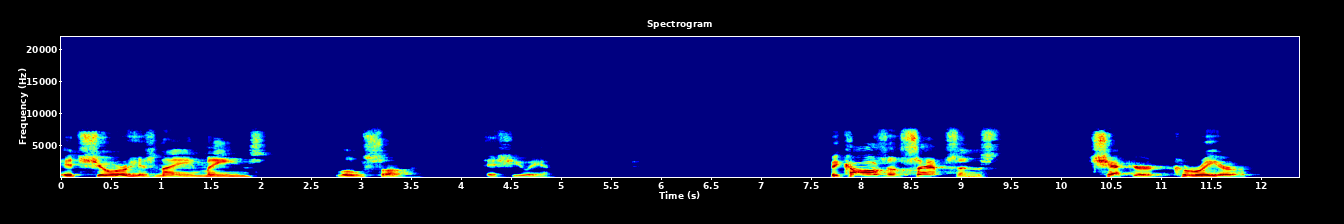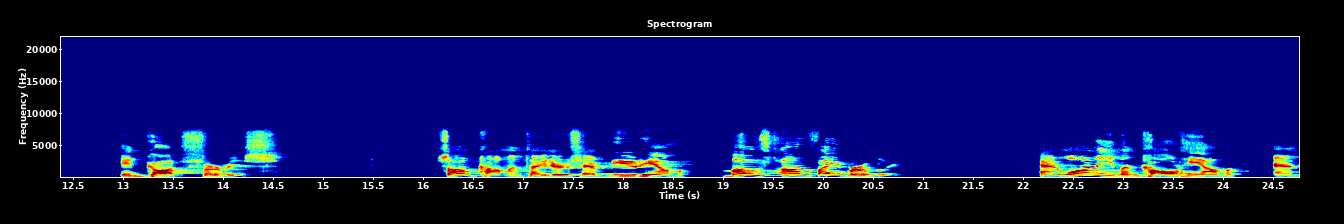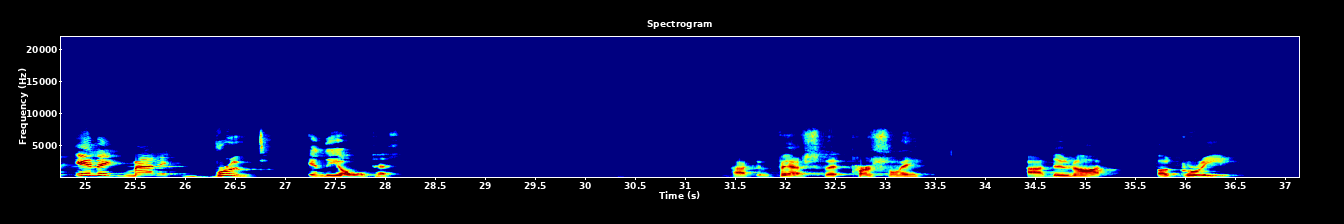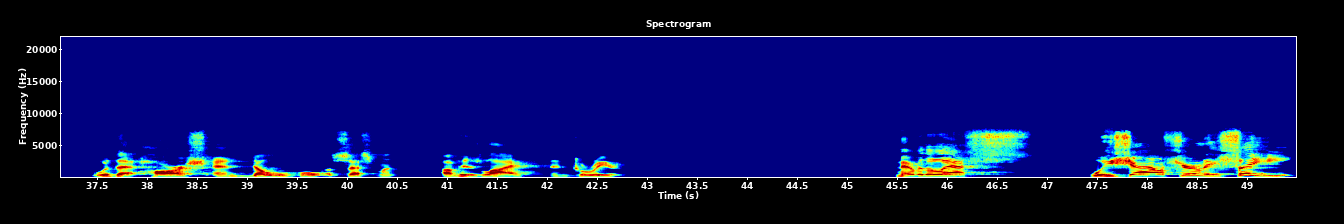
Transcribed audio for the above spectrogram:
it's sure his name means little son. S-U-N. Because of Samson's checkered career in God's service, some commentators have viewed him most unfavorably. And one even called him an enigmatic brute in the Old Testament. I confess that personally, I do not agree with that harsh and doleful assessment of his life and career. Nevertheless, we shall surely see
